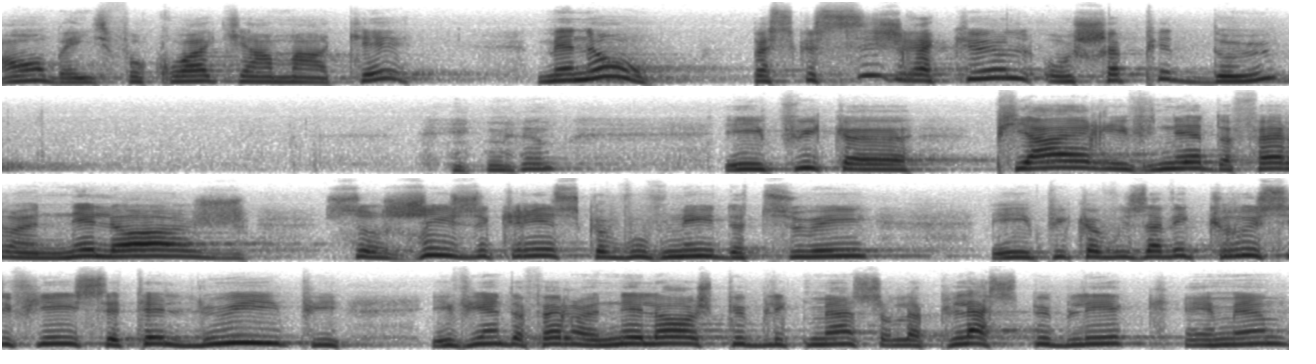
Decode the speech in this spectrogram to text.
oh, ben, il faut croire qu'il en manquait. Mais non, parce que si je recule au chapitre 2, et puis que Pierre il venait de faire un éloge sur Jésus-Christ que vous venez de tuer, et puis que vous avez crucifié, c'était lui, puis il vient de faire un éloge publiquement sur la place publique. Amen.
